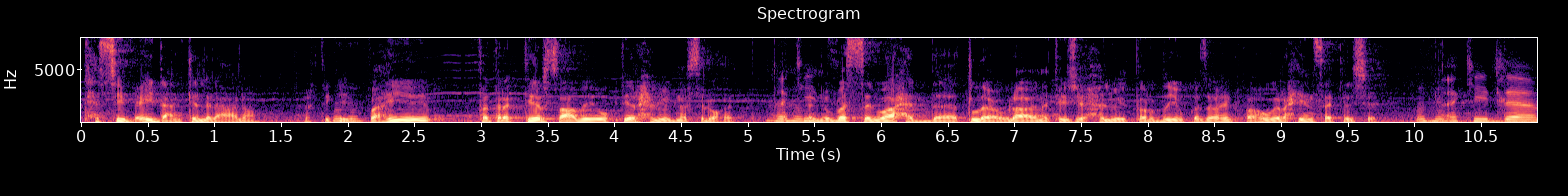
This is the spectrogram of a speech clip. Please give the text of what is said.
بتحسيه بعيد عن كل العالم عرفتي كيف؟ فهي فترة كثير صعبة وكثير حلوة بنفس الوقت. أكيد. إنه بس الواحد طلع ولقى نتيجة حلوة ترضيه وكذا وهيك فهو رح ينسى كل شيء. أكيد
